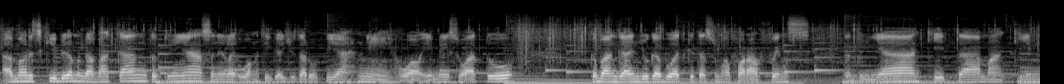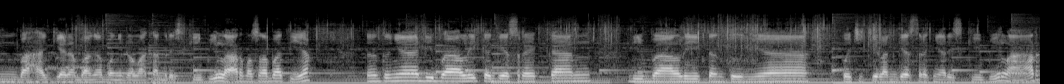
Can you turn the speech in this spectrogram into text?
Abang Rizky Bilar mendapatkan tentunya senilai uang 3 juta rupiah nih. Wow ini suatu Kebanggaan juga buat kita semua para fans. Tentunya kita makin bahagia dan bangga mengidolakan Rizky Bilar, Pak sahabat ya. Tentunya dibalik kegesrekan, dibalik tentunya pecicilan gesreknya Rizky Bilar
